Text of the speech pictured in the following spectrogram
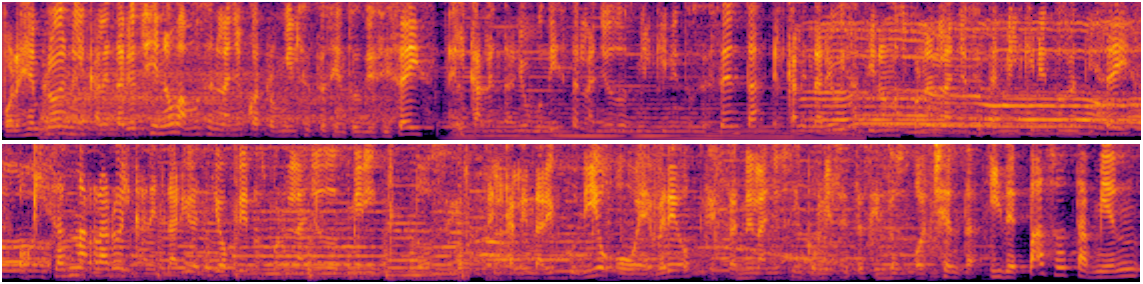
Por ejemplo, en el calendario chino vamos en el año 4716, el calendario budista el año 2560, el calendario bizantino nos pone en el año 7526 o quizás más raro el calendario etíope nos pone en el año 2012, el calendario judío o hebreo está en el año 5780 y de paso también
